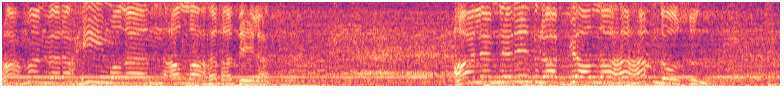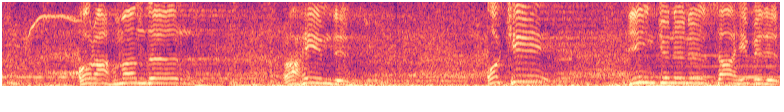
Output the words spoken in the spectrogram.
Rahman ve Rahim olan Allah'ın adıyla. Alemlerin Rabbi Allah'a hamdolsun. O Rahmandır, Rahim'dir. O ki din gününün sahibidir.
